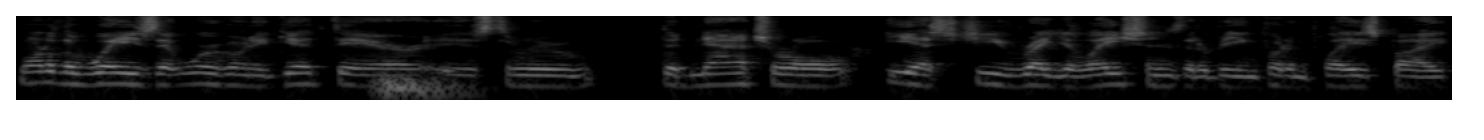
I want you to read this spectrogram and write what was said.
one of the ways that we're going to get there is through the natural ESG regulations that are being put in place by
